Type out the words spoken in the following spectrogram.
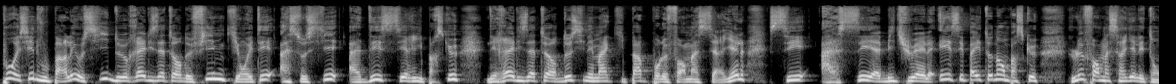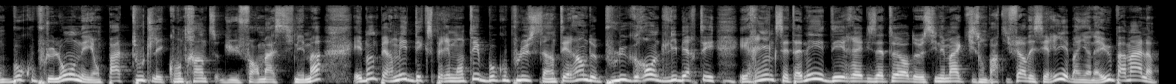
pour essayer de vous parler aussi de réalisateurs de films qui ont été associés à des séries parce que des réalisateurs de cinéma qui partent pour le format sériel, c'est assez habituel et c'est pas étonnant parce que le format sériel étant beaucoup plus long, n'ayant pas toutes les contraintes du format cinéma, et eh ben permet d'expérimenter beaucoup plus. C'est un terrain de plus grande liberté et rien que cette année des réalisateurs de cinéma qui sont partis faire des séries, et ben il y en a eu pas mal.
